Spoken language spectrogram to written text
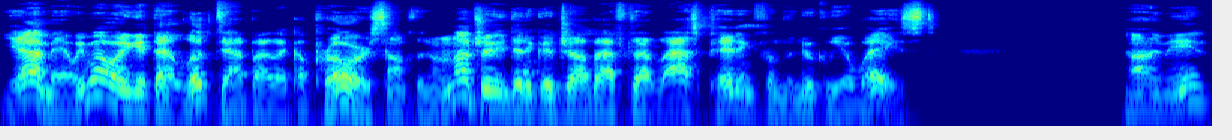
Yeah, man, we might want to get that looked at by like a pro or something. I'm not sure you did a good job after that last pitting from the nuclear waste. Know what I mean?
